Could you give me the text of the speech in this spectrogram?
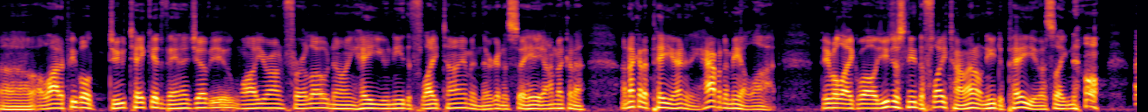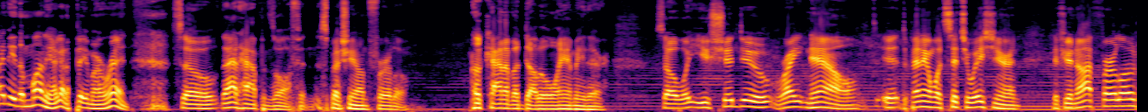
Uh, a lot of people do take advantage of you while you're on furlough, knowing, hey, you need the flight time, and they're going to say, hey, I'm not going to, I'm not going to pay you anything. Happened to me a lot. People are like, well, you just need the flight time. I don't need to pay you. It's like, no, I need the money. I got to pay my rent. So that happens often, especially on furlough. A kind of a double whammy there. So what you should do right now, depending on what situation you're in, if you're not furloughed,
